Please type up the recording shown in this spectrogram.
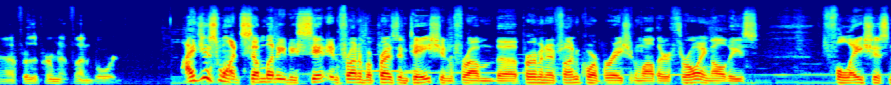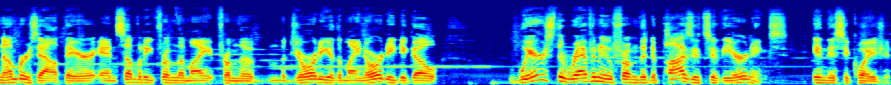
uh, for the permanent fund board. I just want somebody to sit in front of a presentation from the Permanent Fund Corporation while they're throwing all these fallacious numbers out there, and somebody from the from the majority or the minority to go, "Where's the revenue from the deposits of the earnings in this equation?"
